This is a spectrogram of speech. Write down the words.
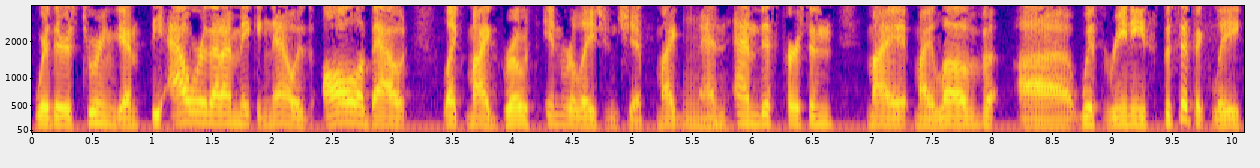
where there's touring again, the hour that I'm making now is all about like my growth in relationship, my mm. and and this person, my my love uh with Rini specifically,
